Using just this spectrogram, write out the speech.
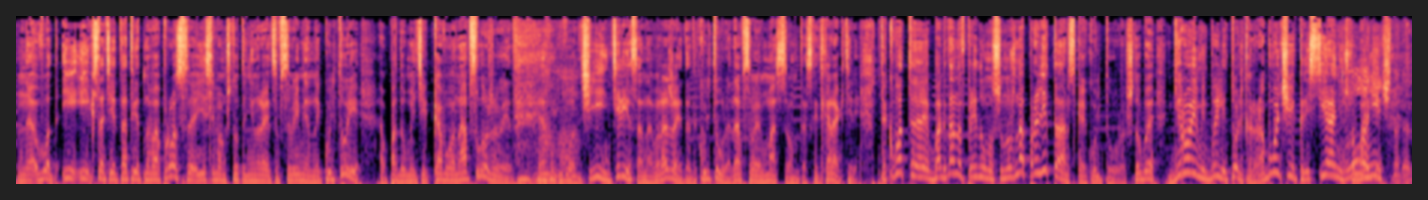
Вот, и, и, кстати, это ответ на вопрос, если вам что-то не нравится в современной культуре, подумайте, кого она обслуживает, вот, чьи интересы она выражает, эта культура, да, в своем массовом, так сказать, характере. Так вот, э, Богданов придумал, что нужна пролетарская культура, чтобы героями были только рабочие, крестьяне, Ну, чтобы они логично, да.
